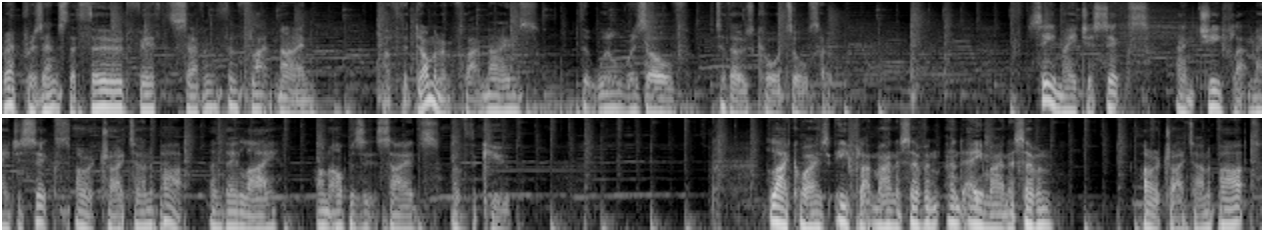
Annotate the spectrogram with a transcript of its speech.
represents the 3rd, 5th, 7th and flat 9 of the dominant flat 9s that will resolve to those chords also. C major 6 and G flat major 6 are a tritone apart and they lie on opposite sides of the cube. Likewise, E flat minor 7 and A minor 7 are a tritone apart,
